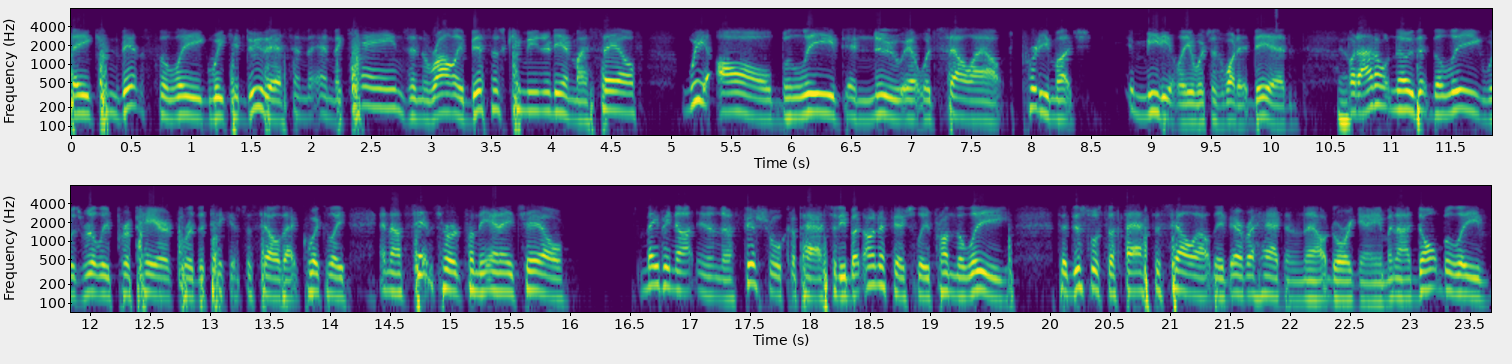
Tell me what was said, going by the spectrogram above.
they convinced the league we could do this. And, and the Canes and the Raleigh business community and myself, we all believed and knew it would sell out pretty much immediately, which is what it did. Yep. But I don't know that the league was really prepared for the tickets to sell that quickly. And I've since heard from the NHL maybe not in an official capacity, but unofficially from the league, that this was the fastest sellout they've ever had in an outdoor game. And I don't believe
